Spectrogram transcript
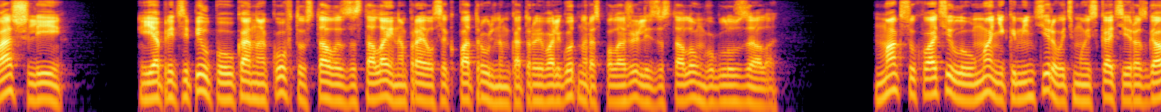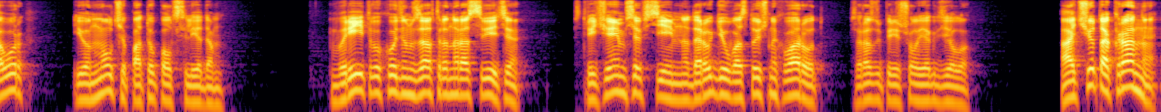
Пошли. Я прицепил паука на кофту, встал из-за стола и направился к патрульным, которые вольготно расположились за столом в углу зала. Максу хватило ума не комментировать мой с Катей разговор, и он молча потопал следом. В рейд выходим завтра на рассвете. Встречаемся в семь на дороге у восточных ворот. Сразу перешел я к делу. А чё так рано?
